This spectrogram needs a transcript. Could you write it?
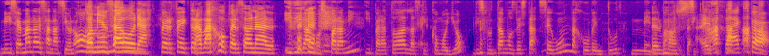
Mi semana de sanación. Oh, Comienza ahora. Perfecto. Trabajo personal. Y digamos, para mí y para todas las que como yo disfrutamos de esta segunda juventud Hermosa. Exacto.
